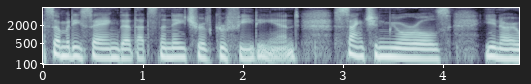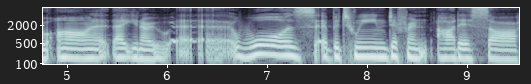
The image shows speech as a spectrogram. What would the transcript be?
Somebody saying that that's the nature of graffiti and sanctioned murals, you know, are, uh, you know, uh, wars between different artists are,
